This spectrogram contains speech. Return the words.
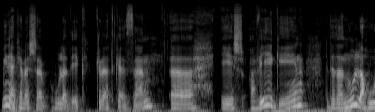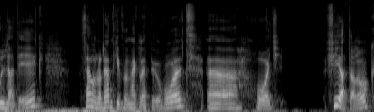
minél kevesebb hulladék keletkezzen, és a végén, tehát ez a nulla hulladék, számomra rendkívül meglepő volt, hogy fiatalok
